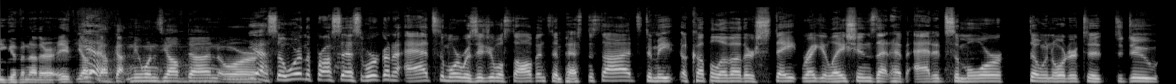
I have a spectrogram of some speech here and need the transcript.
you give another if y'all, yeah. y'all got new ones y'all have done or yeah so we're in the process we're going to add some more residual solvents and pesticides to meet a couple of other state regulations that have added some more so in order to to do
